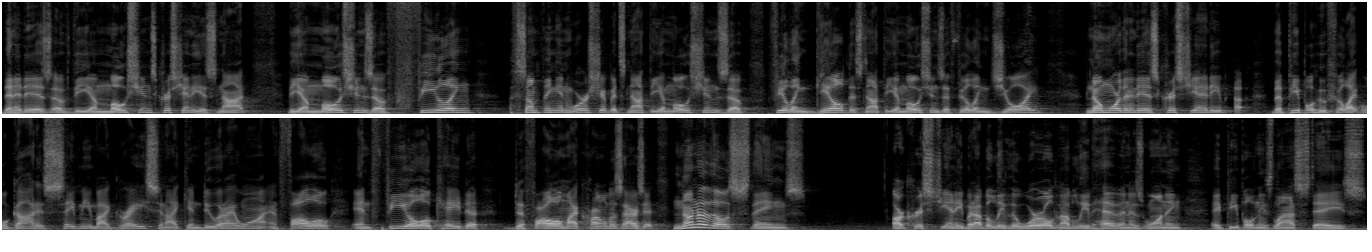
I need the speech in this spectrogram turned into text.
than it is of the emotions. Christianity is not the emotions of feeling something in worship. It's not the emotions of feeling guilt. It's not the emotions of feeling joy no more than it is Christianity, uh, the people who feel like, well, God has saved me by grace and I can do what I want and follow and feel okay to, to follow my carnal desires. None of those things are Christianity, but I believe the world and I believe heaven is wanting a people in these last days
